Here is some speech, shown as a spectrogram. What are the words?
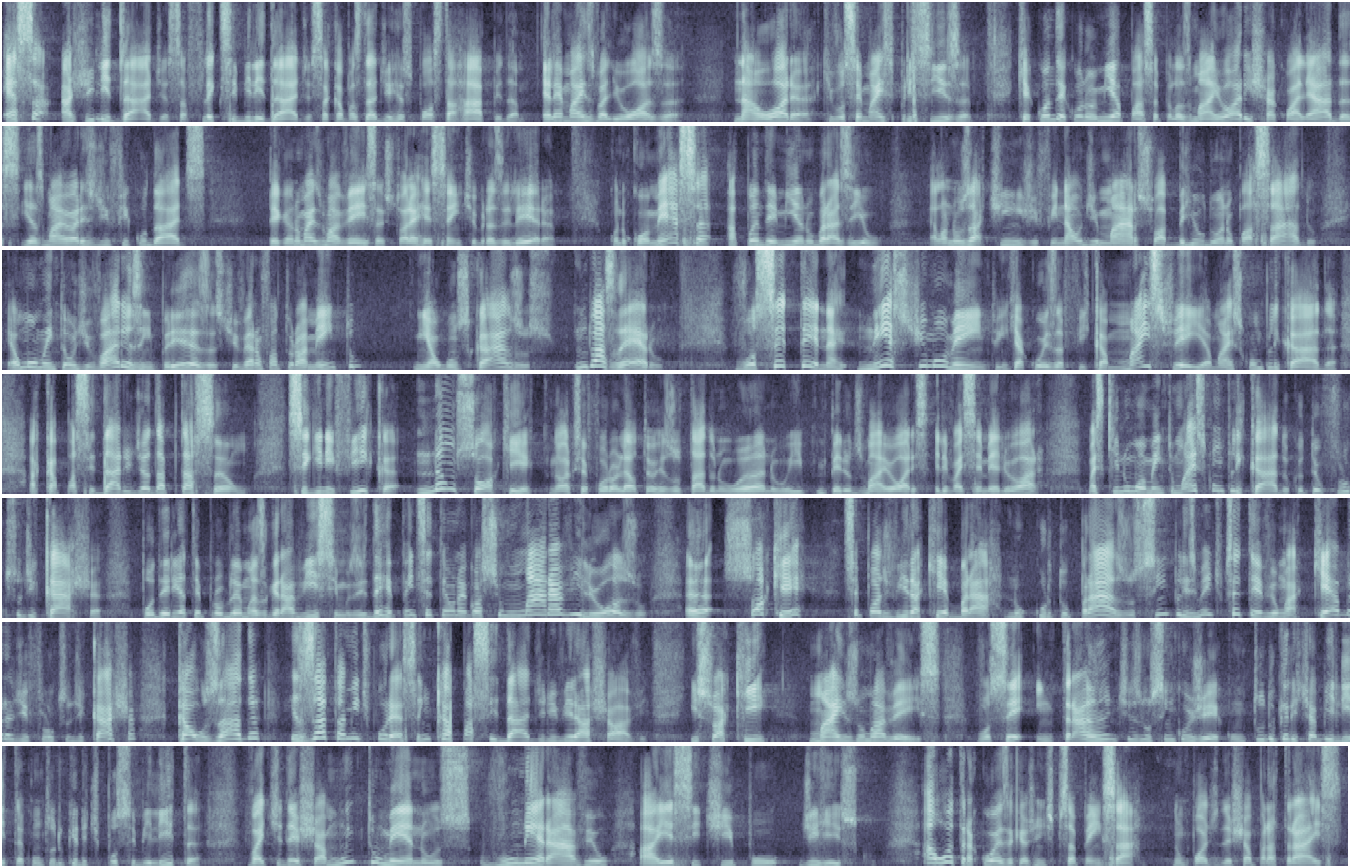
Essa agilidade, essa flexibilidade, essa capacidade de resposta rápida, ela é mais valiosa na hora que você mais precisa, que é quando a economia passa pelas maiores chacoalhadas e as maiores dificuldades. Pegando mais uma vez a história recente brasileira, quando começa a pandemia no Brasil, ela nos atinge final de março, abril do ano passado, é um momento onde várias empresas tiveram faturamento, em alguns casos, indo a zero. Você ter, né, neste momento em que a coisa fica mais feia, mais complicada, a capacidade de adaptação, significa não só que, na hora que você for olhar o teu resultado no ano e em períodos maiores, ele vai ser melhor, mas que no momento mais complicado, que o teu fluxo de caixa poderia ter problemas gravíssimos e de repente você tem um negócio maravilhoso, uh, só que você pode vir a quebrar no curto prazo simplesmente porque você teve uma quebra de fluxo de caixa causada exatamente por essa incapacidade de virar a chave. Isso aqui mais uma vez, você entrar antes no 5G, com tudo que ele te habilita, com tudo que ele te possibilita, vai te deixar muito menos vulnerável a esse tipo de risco. A outra coisa que a gente precisa pensar, não pode deixar para trás,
